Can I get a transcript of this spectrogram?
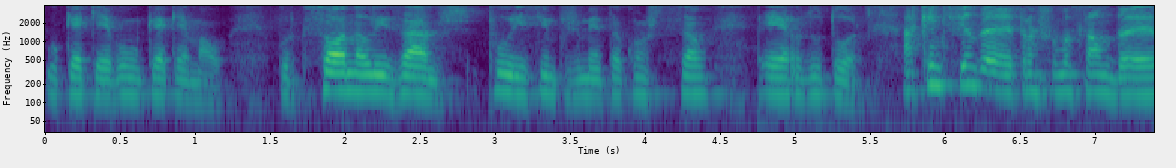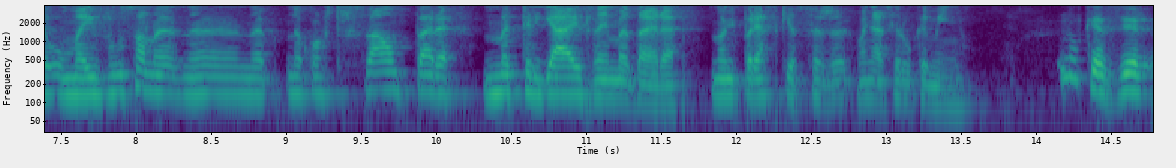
o que é que é bom, o que é que é mau. Porque só analisarmos pura e simplesmente a construção é redutor. Há quem defenda a transformação de uma evolução na, na, na construção para materiais em madeira. Não lhe parece que esse seja, venha a ser o caminho? Não quer dizer,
